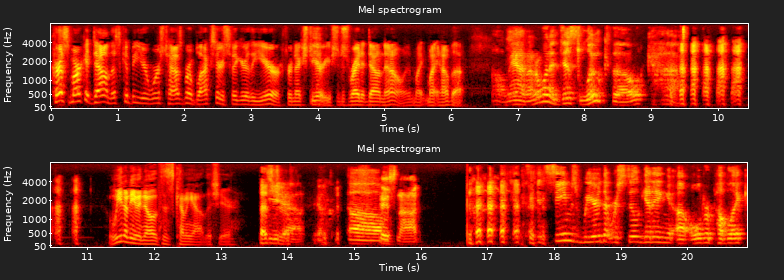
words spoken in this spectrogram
Chris, mark it down. This could be your worst Hasbro Black Series figure of the year for next year. You should just write it down now. It might might have that. Oh man, I don't want to diss Luke though. God. We don't even know if this is coming out this year. That's true. yeah. yeah. Um, It's not. It, it seems weird that we're still getting uh, Old Republic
